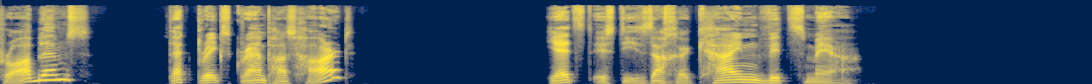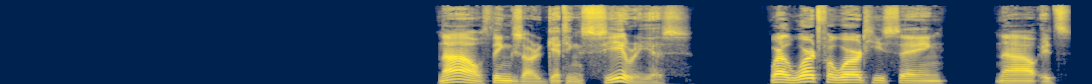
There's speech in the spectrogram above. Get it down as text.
Problems? That breaks Grandpa's heart? Jetzt ist die Sache kein Witz mehr. Now things are getting serious. Well, word for word, he's saying, now it's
